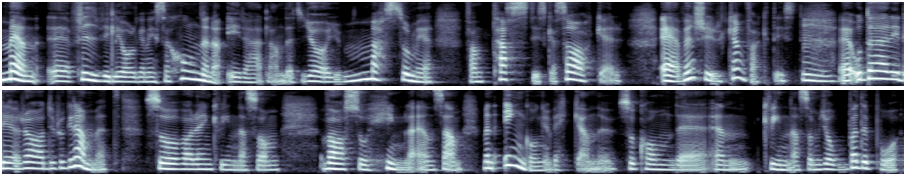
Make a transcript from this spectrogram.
Men eh, frivilligorganisationerna i det här landet gör ju massor med fantastiska saker. Även kyrkan faktiskt. Mm. Eh, och där i det radioprogrammet så var det en kvinna som var så himla ensam. Men en gång i veckan nu så kom det en kvinna som jobbade på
